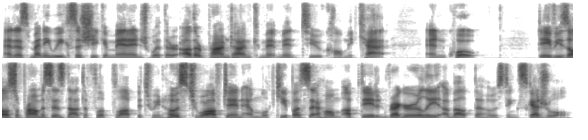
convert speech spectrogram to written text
and as many weeks as she can manage with her other primetime commitment to Call Me Kat. End quote. Davies also promises not to flip flop between hosts too often and will keep us at home updated regularly about the hosting schedule.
